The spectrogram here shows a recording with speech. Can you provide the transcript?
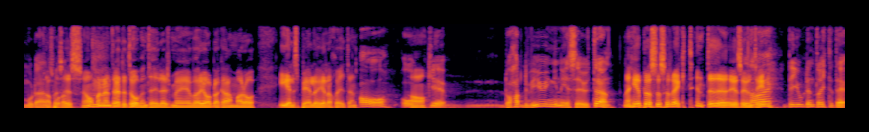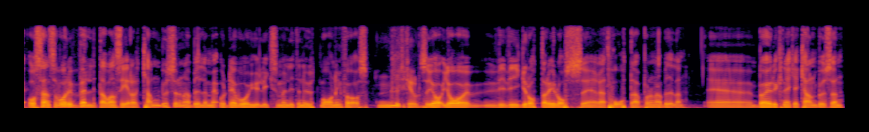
modern Ja, sådan. precis. Ja, men en 32-ventilers med variabla kammar och elspel och hela skiten. Ja, och Eh, då hade vi ju ingen ECU till den. Men helt plötsligt så räckte inte ECUn till. Nej, det gjorde inte riktigt det. Och sen så var det väldigt avancerad CAN-buss i den här bilen med och det var ju liksom en liten utmaning för oss. Mm, lite kul. Så jag, jag, vi, vi grottade ju loss eh, rätt hårt där på den här bilen. Eh, började knäcka CAN-bussen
